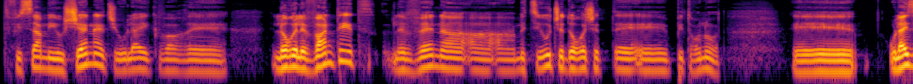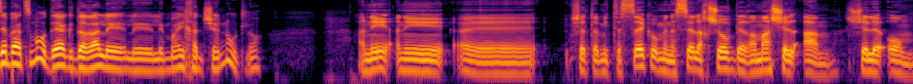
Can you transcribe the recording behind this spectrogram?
תפיסה מיושנת, שאולי כבר אה, לא רלוונטית, לבין המציאות שדורשת אה, אה, פתרונות. אה, אולי זה בעצמו די הגדרה למהי חדשנות, לא? אני, אני, כשאתה מתעסק או מנסה לחשוב ברמה של עם, של לאום,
